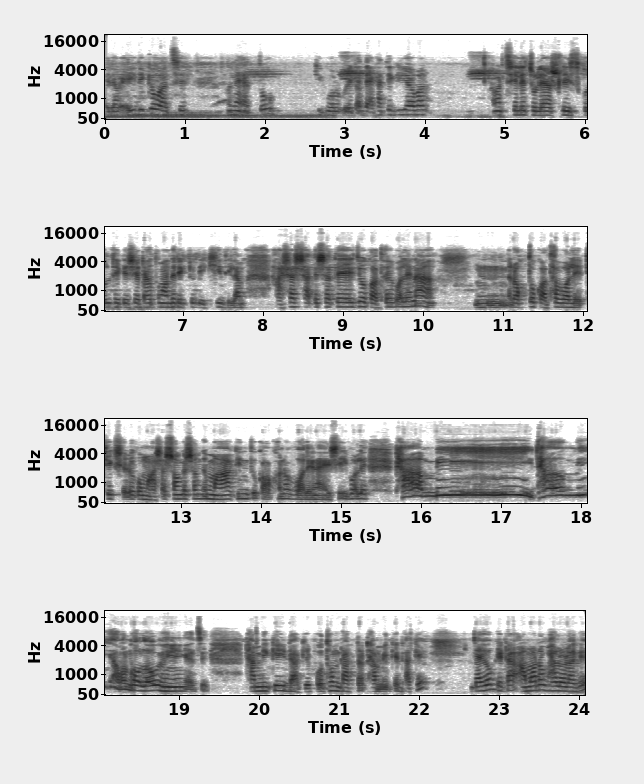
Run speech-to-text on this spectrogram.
এই দেখো, এই দিকেও আছে। মানে এত কি বলব, এটা দেখাতে গিয়ে আবার আমার ছেলে চলে আসলো স্কুল থেকে, সেটাও তোমাদের একটু দেখিয়ে দিলাম। আসার সাথে সাথে যে কথায় বলে না রক্ত কথা বলে, ঠিক সেরকম। আসার সঙ্গে সঙ্গে মা কিন্তু কখনো বলে না, এসেই বলে, ঠাম্মি ঠাম্মি, আমার গলাও ভেঙে গেছে। ঠাম্মিকেই ডাকে, প্রথম ডাকটা ঠাম্মিকে ডাকে। যাই হোক, এটা আমারও ভালো লাগে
